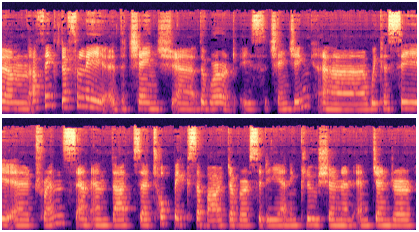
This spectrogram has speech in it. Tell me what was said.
Um, I think definitely the change, uh, the world is changing. Uh, we can see uh, trends and, and that uh, topics about diversity and inclusion and, and gender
